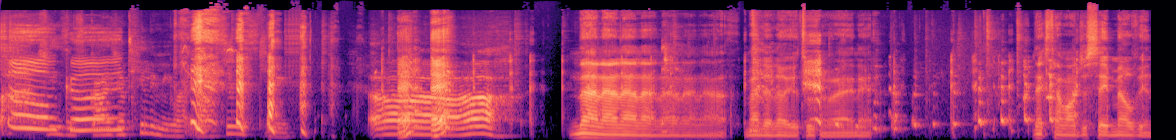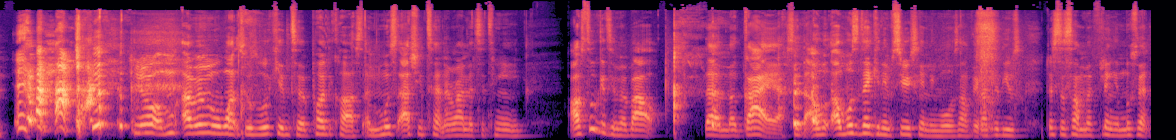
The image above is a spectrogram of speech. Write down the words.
Oh Jesus, god. guys, you're killing me right now. Seriously. Eh? Eh? Ah. No, no, no, no, no, no, no. Man, don't know what you're talking about, innit? Next time I'll just say Melvin. You know what? I remember once I was walking to a podcast and Mus actually turned around and said to me, I was talking to him about um, a guy. I said that I, w- I wasn't taking him seriously anymore or something. I said he was just a summer fling. And Mus went,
